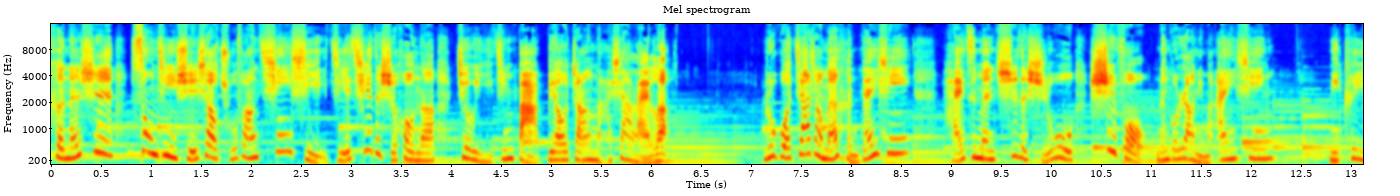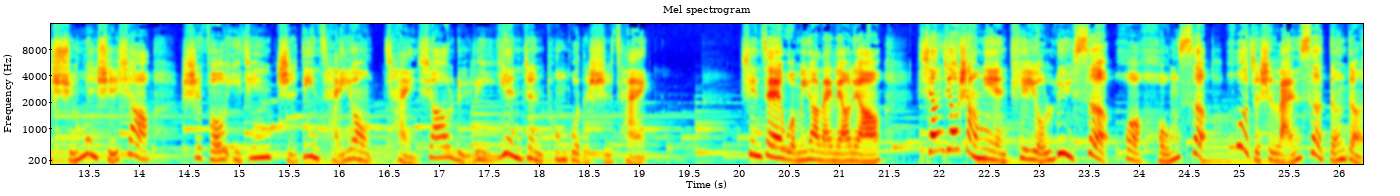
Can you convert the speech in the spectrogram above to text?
可能是送进学校厨房清洗节切的时候呢，就已经把标章拿下来了。如果家长们很担心孩子们吃的食物是否能够让你们安心，你可以询问学校是否已经指定采用产销履历验证通过的食材。现在我们要来聊聊香蕉上面贴有绿色或红色或者是蓝色等等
